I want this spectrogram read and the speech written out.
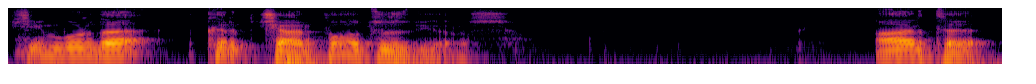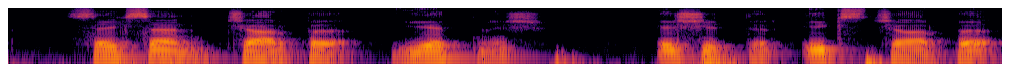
Şimdi burada 40 çarpı 30 diyoruz. Artı 80 çarpı 70 eşittir X çarpı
